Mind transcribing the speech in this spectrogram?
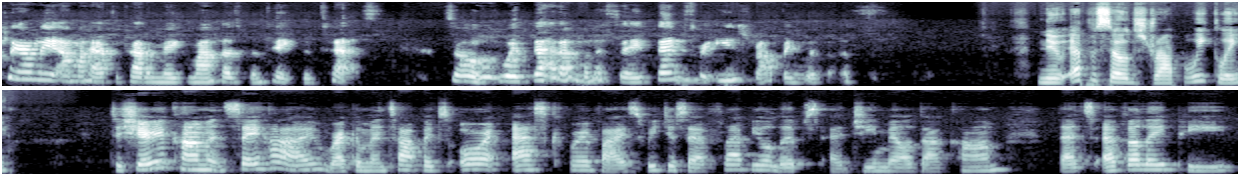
Clearly, I'm gonna have to try to make my husband take the test. So, with that, I'm gonna say thanks for eavesdropping with us. New episodes drop weekly. To share your comments, say hi, recommend topics, or ask for advice, reach us at flapyourlips at gmail.com. That's F L A P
